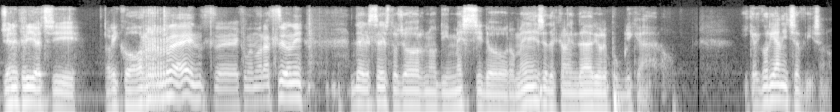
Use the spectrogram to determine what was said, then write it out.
Genetriaci, ricorrenze, commemorazioni del sesto giorno di Messidoro, mese del calendario repubblicano. I gregoriani ci avvisano,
